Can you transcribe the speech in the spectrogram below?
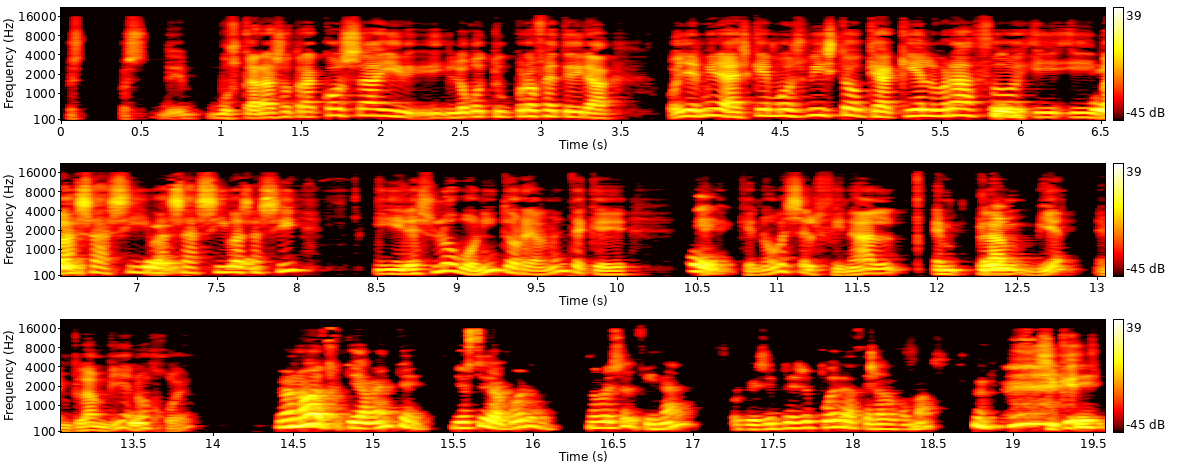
pues, pues, buscarás otra cosa y, luego tu profe te dirá, oye, mira, es que hemos visto que aquí el brazo y, vas así, vas así, vas así. Y es lo bonito realmente, que, que, no ves el final en plan bien, en plan bien, ojo, ¿eh? No, no, efectivamente, yo estoy de acuerdo, no ves el final porque siempre se puede hacer algo más. Sí que,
